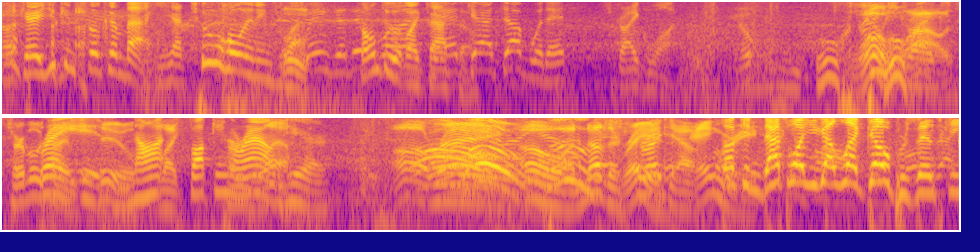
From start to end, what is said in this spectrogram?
Okay, you can still come back. You got two whole innings left. Don't do it like that, though. Catch up with it. Strike one. Ooh, Whoa, two wow. strikes. Turbo Ray is two. not like, fucking around left. here. Oh, Ray. Oh, Huge. another strikeout. Fucking, that's why you got let go, Pierzynski.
